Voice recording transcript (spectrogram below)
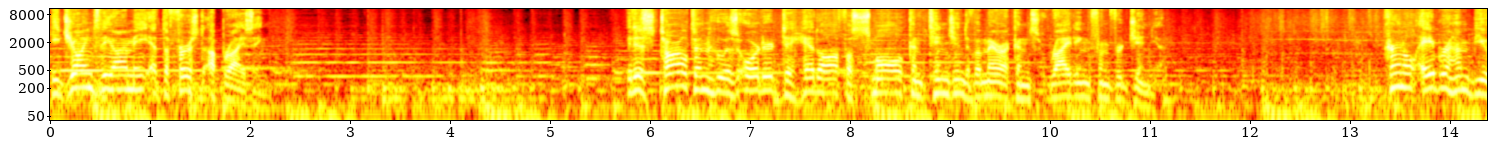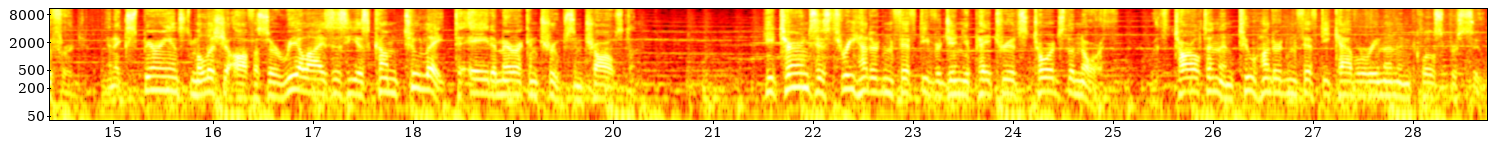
He joins the army at the first uprising. It is Tarleton who is ordered to head off a small contingent of Americans riding from Virginia. Colonel Abraham Buford, an experienced militia officer, realizes he has come too late to aid American troops in Charleston. He turns his 350 Virginia Patriots towards the north, with Tarleton and 250 cavalrymen in close pursuit.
